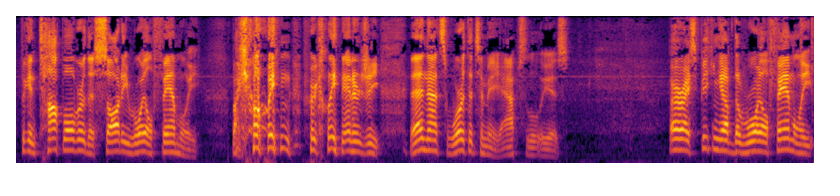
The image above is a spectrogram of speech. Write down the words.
If we can top over the Saudi royal family by going for clean energy, then that's worth it to me. Absolutely is. All right, speaking of the royal family,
